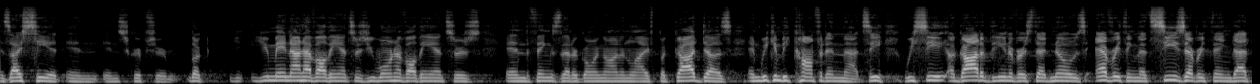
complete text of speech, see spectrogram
as I see it in, in Scripture. Look, you may not have all the answers. You won't have all the answers in the things that are going on in life, but God does, and we can be confident in that. See, we see a God of the universe that knows everything, that sees everything. That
